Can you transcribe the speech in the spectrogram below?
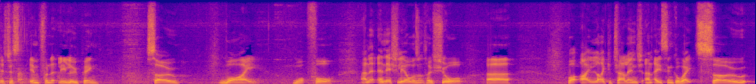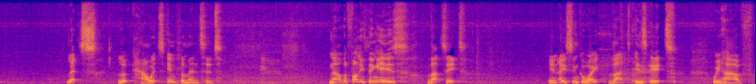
It's just infinitely looping. So why, what for? And initially I wasn't so sure. Uh, but I like a challenge and async awaits, so let's look how it's implemented. Now the funny thing is, that's it. In async await, that is it. We have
